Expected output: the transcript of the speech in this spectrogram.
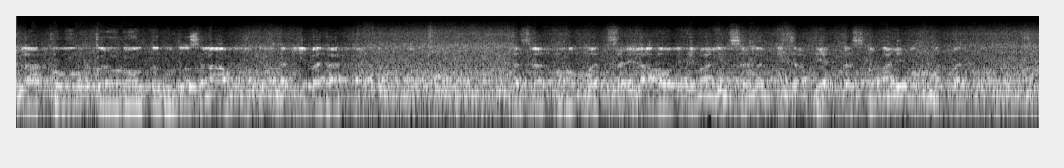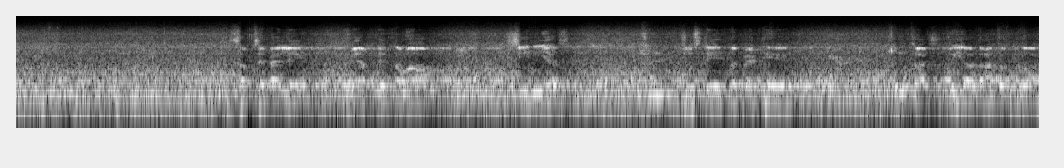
لاکھوں کروڑوں درود و سلام نبی برحق حضرت محمد صلی اللہ علیہ وآلہ وسلم کی ذات اقدس اور آل محمد پر۔ سب سے پہلے میں اپنے تمام سینئرز جو اسٹیج پر بیٹھے ہیں، ان کا شکریہ ادا کروں گا۔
